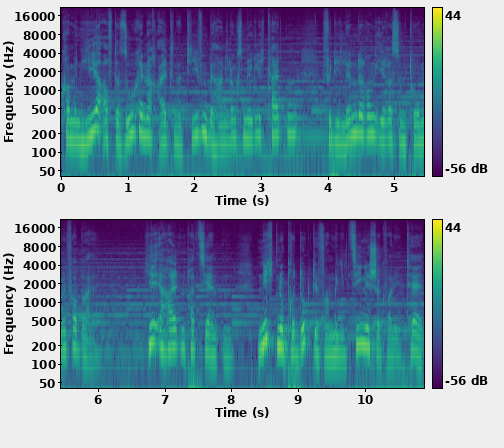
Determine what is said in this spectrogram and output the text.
kommen hier auf der Suche nach alternativen Behandlungsmöglichkeiten für die Linderung ihrer Symptome vorbei. Hier erhalten Patienten nicht nur Produkte von medizinischer Qualität,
